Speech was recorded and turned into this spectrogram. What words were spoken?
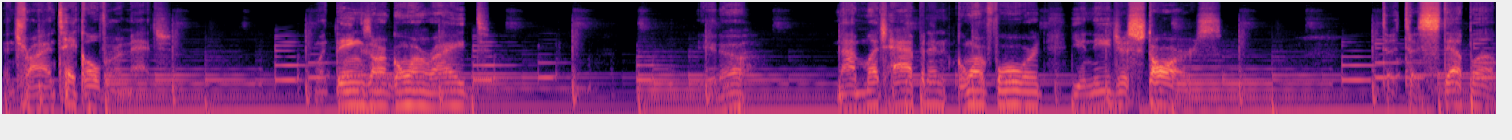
and try and take over a match. When things aren't going right, not much happening going forward, you need your stars to, to step up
